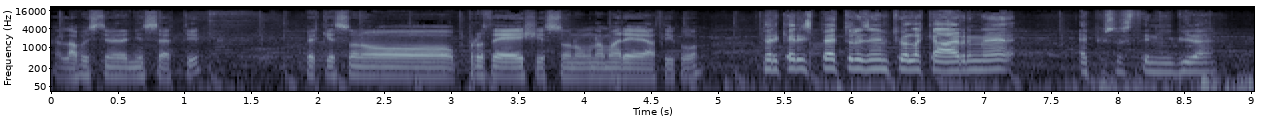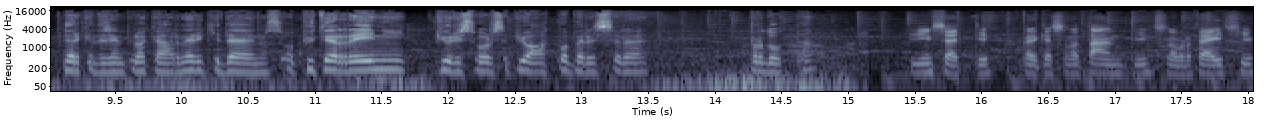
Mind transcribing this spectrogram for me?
La questione degli insetti? Perché sono proteici e sono una marea tipo? Perché rispetto ad esempio alla carne è più sostenibile. Perché ad esempio la carne richiede, so, più terreni, più risorse, più acqua per essere prodotta. Gli insetti, perché sono tanti, sono proteici.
